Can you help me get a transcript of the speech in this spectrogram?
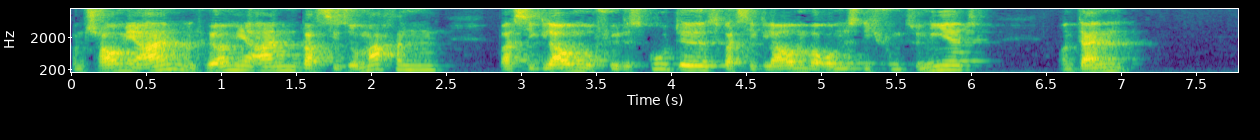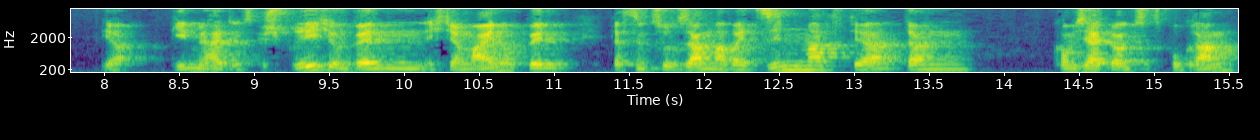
und schaue mir an und höre mir an, was sie so machen, was sie glauben, wofür das gut ist, was sie glauben, warum es nicht funktioniert. Und dann ja, gehen wir halt ins Gespräch und wenn ich der Meinung bin, dass eine Zusammenarbeit Sinn macht, ja, dann kommen sie halt bei uns ins Programm.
